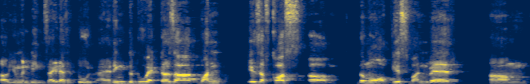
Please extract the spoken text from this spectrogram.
uh, human beings, right, as a tool. And I think the two vectors are one is, of course, um, the more obvious one where um,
